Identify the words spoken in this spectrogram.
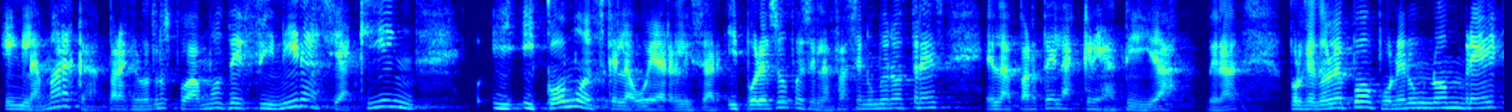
en la marca, para que nosotros podamos definir hacia quién y, cómo es que la voy a realizar. Y por eso, pues en la fase número 3, en la parte de la creatividad, ¿verdad? Porque no le puedo poner un nombre,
